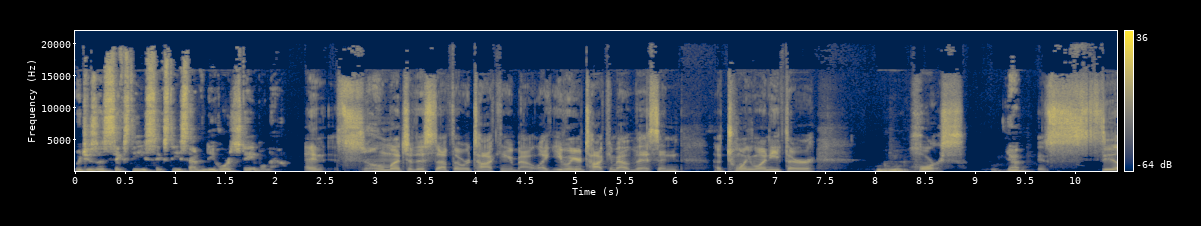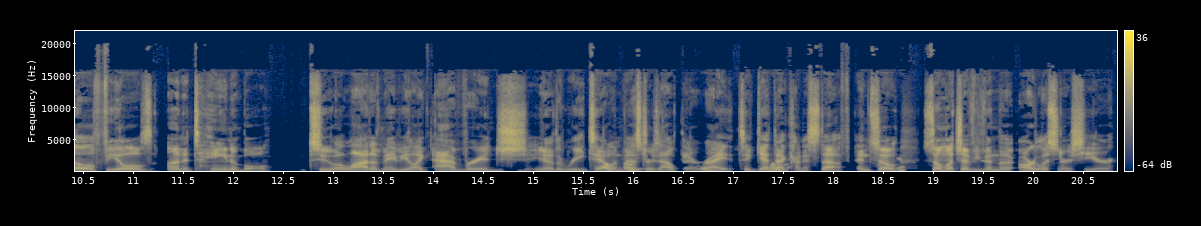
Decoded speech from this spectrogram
which is a 60, 60, 70 horse stable now. And so much of this stuff that we're talking about, like even when you're talking about this and a 21 ether mm-hmm. horse, yep. it still feels unattainable to a lot of maybe like average, you know, the retail oh, investors oh, out there, right? To get oh, that kind of stuff. And so, yeah. so much of even the our listeners here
